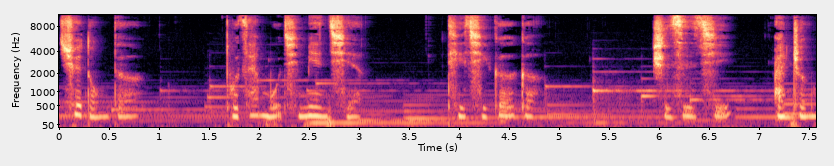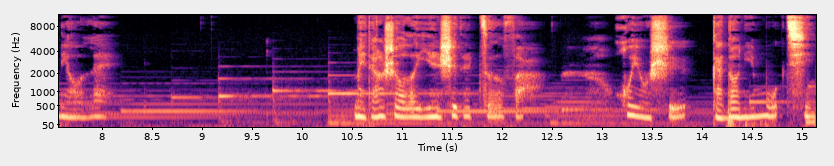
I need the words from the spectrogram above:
却懂得不在母亲面前提起哥哥，使自己暗中流泪。每当受了严师的责罚，或有时感到你母亲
